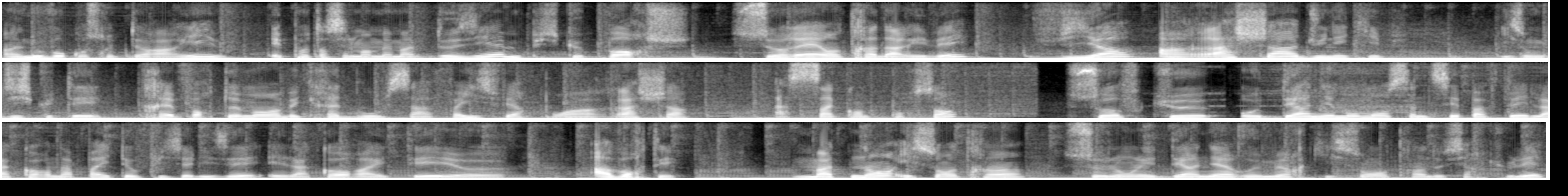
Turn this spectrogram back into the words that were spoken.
un nouveau constructeur arrive, et potentiellement même un deuxième, puisque Porsche serait en train d'arriver via un rachat d'une équipe. Ils ont discuté très fortement avec Red Bull, ça a failli se faire pour un rachat à 50%, sauf que au dernier moment ça ne s'est pas fait, l'accord n'a pas été officialisé et l'accord a été euh, avorté. Maintenant, ils sont en train, selon les dernières rumeurs qui sont en train de circuler,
